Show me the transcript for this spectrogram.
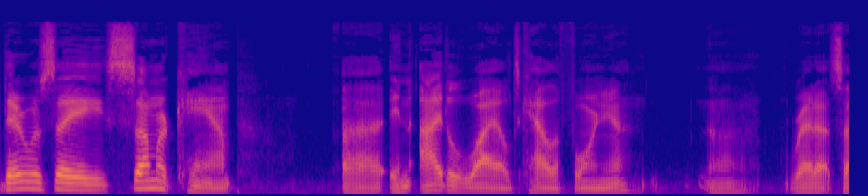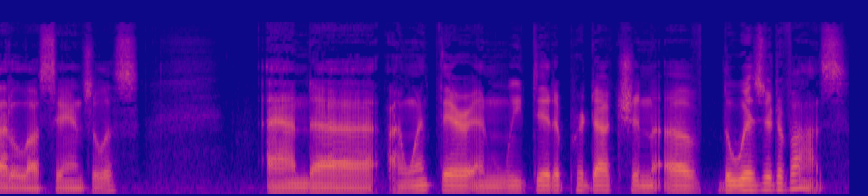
there was a summer camp uh, in Idyllwild, California, uh, right outside of Los Angeles. And uh, I went there and we did a production of The Wizard of Oz.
